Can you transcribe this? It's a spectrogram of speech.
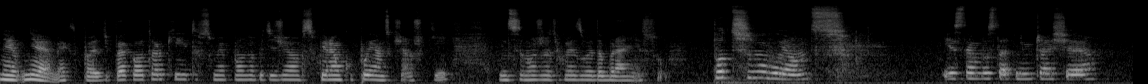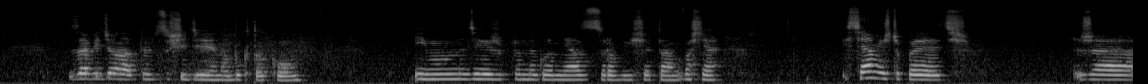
nie, nie wiem jak to powiedzieć, bo jako autorki to w sumie można powiedzieć, że ją wspieram kupując książki, więc to może trochę złe dobranie słów. Podsumowując, Jestem w ostatnim czasie zawiedziona tym, co się dzieje na BookToku. I mam nadzieję, że pewnego dnia zrobi się tam. Właśnie chciałam jeszcze powiedzieć, że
